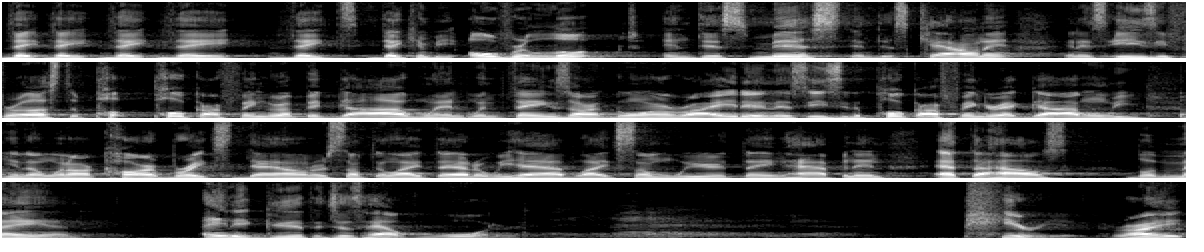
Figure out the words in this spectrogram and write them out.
they, they, they, they, they, they can be overlooked and dismissed and discounted. And it's easy for us to po- poke our finger up at God when, when things aren't going right. And it's easy to poke our finger at God when we, you know, when our car breaks down or something like that, or we have like some weird thing happening at the house. But man, ain't it good to just have water? Period, right?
